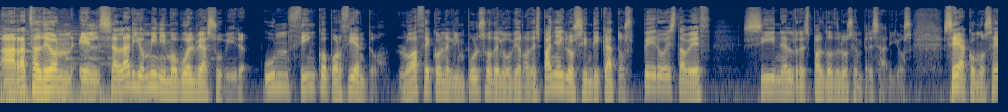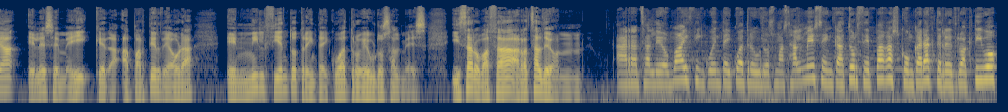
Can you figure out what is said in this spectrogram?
A Ratzaldeón, el salario mínimo vuelve a subir un 5%. Lo hace con el impulso del Gobierno de España y los sindicatos, pero esta vez sin el respaldo de los empresarios. Sea como sea, el SMI queda a partir de ahora en 1.134 euros al mes. Izaro Baza, a Ratzaldeón. A Rachaldeón Bay, 54 euros más al mes en 14 pagas con carácter retroactivo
